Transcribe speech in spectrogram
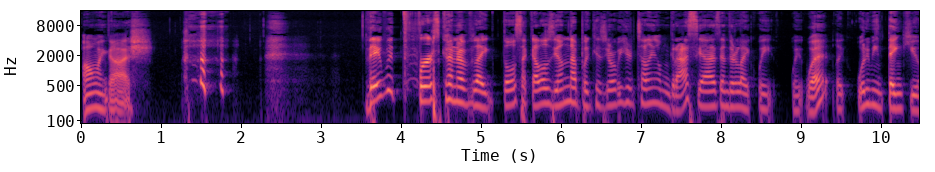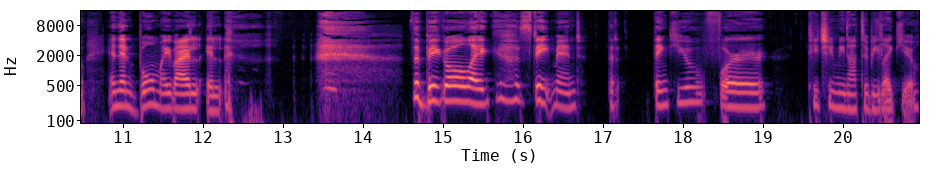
Oh my gosh. they would first kind of like, todos sacados de onda because you're over here telling them gracias and they're like, wait, wait, what? Like, what do you mean thank you? And then boom, ahí va el, el the big old like statement that thank you for teaching me not to be like you.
